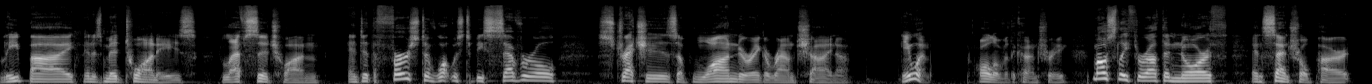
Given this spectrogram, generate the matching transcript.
Li Bai, in his mid 20s, left Sichuan and did the first of what was to be several stretches of wandering around China. He went all over the country, mostly throughout the north and central part,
